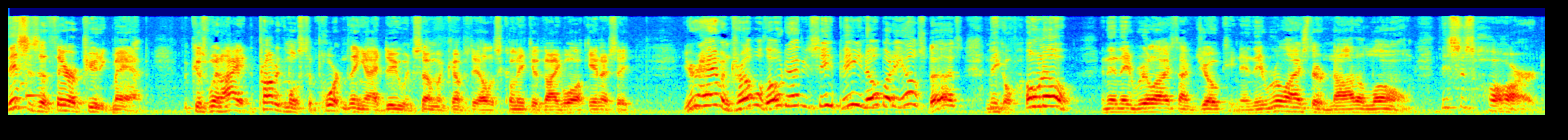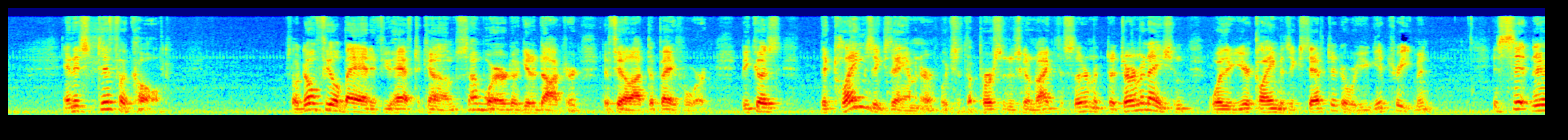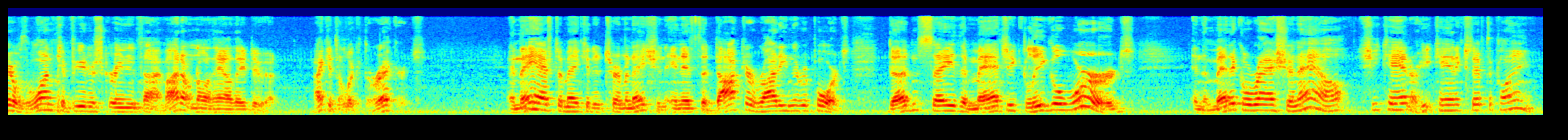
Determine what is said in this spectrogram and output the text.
This is a therapeutic map because when I, probably the most important thing I do when someone comes to Ellis Clinic and I walk in, I say, You're having trouble with OWCP, nobody else does. And they go, Oh no. And then they realize I'm joking and they realize they're not alone. This is hard and it's difficult. So don't feel bad if you have to come somewhere to get a doctor to fill out the paperwork because the claims examiner, which is the person who's going to make the determination whether your claim is accepted or you get treatment, is sitting there with one computer screen at a time. I don't know how they do it. I get to look at the records. And they have to make a determination. And if the doctor writing the reports doesn't say the magic legal words and the medical rationale, she can't or he can't accept the claim.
